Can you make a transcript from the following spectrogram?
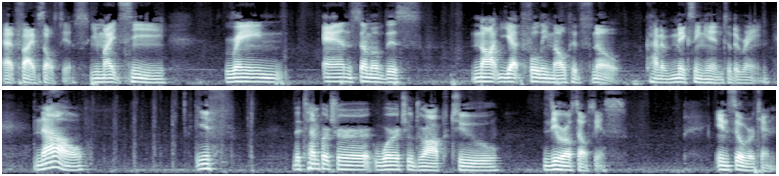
at 5 Celsius. You might see rain and some of this not yet fully melted snow kind of mixing into the rain. Now, if the temperature were to drop to zero Celsius in Silverton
